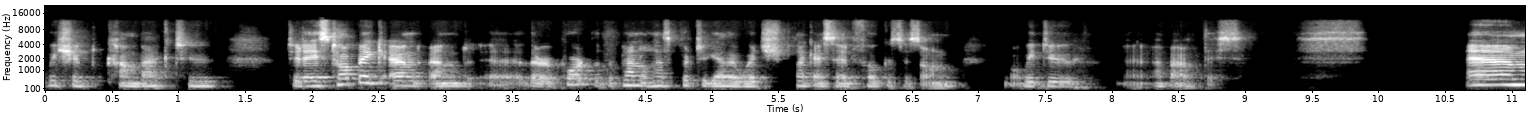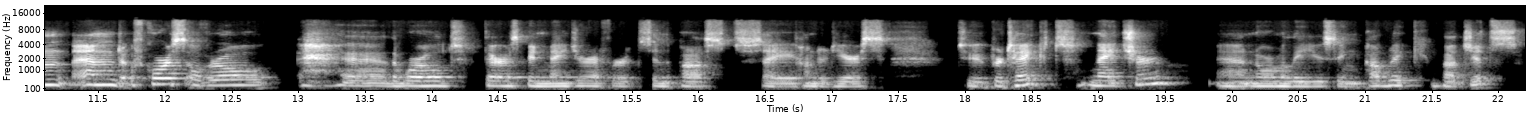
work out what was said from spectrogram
we should come back to today's topic and, and uh, the report that the panel has put together, which, like I said, focuses on what we do uh, about this. Um, and of course, overall, uh, the world, there has been major efforts in the past, say, 100 years to protect nature, uh, normally using public budgets.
